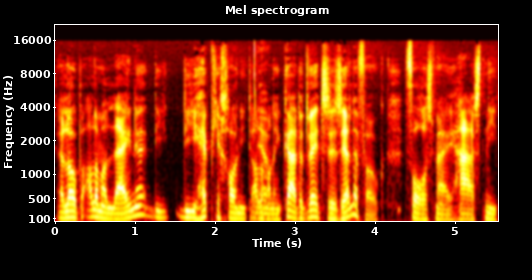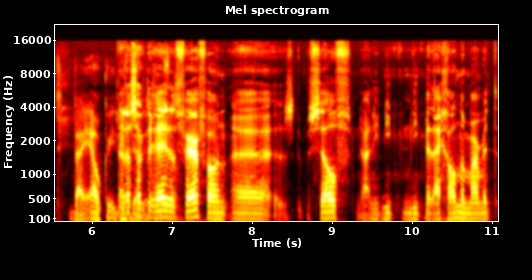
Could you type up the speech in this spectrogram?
er lopen allemaal lijnen, die, die heb je gewoon niet allemaal in kaart. Dat weten ze zelf ook, volgens mij haast niet bij elke nou, Dat is ook de reden dat Fairphone uh, zelf, nou, niet, niet, niet met eigen handen, maar met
